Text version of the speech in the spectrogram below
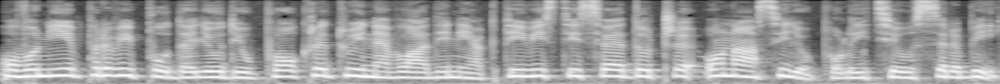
Ovo nije prvi put da ljudi u pokretu i nevladini aktivisti svedoče o nasilju policije u Srbiji.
